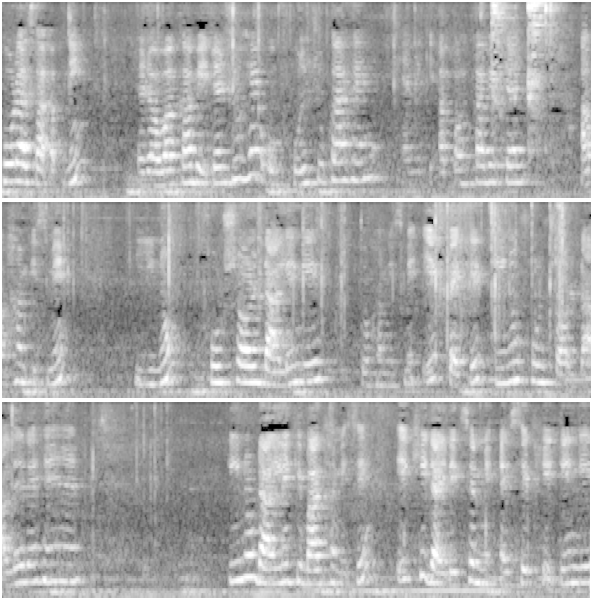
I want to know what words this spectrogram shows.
थोड़ा सा अपनी रवा का बेटर जो है, वो फूल चुका है, यानी कि अपम का बेटर अब हम इसमें इनो फ़ूड सॉल्ट डालेंगे। तो हम इसमें एक पैकेट इनो फ़ूड सॉल्ट डाल दे रहे हैं। इनो डालने के बाद हम इसे एक ही डायरेक्शन में ऐसे फेंटेंगे।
